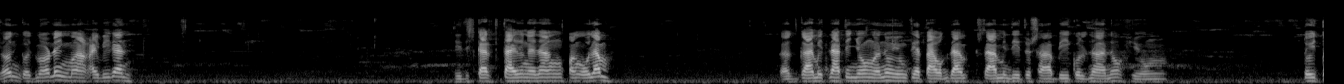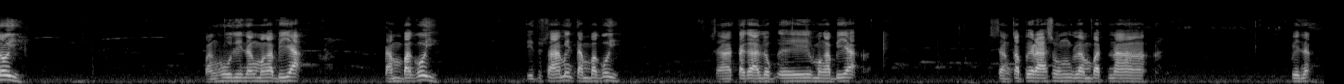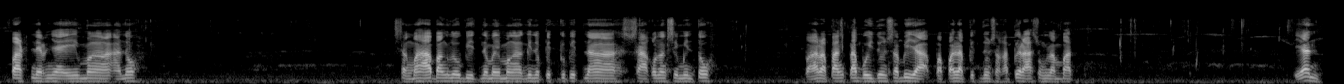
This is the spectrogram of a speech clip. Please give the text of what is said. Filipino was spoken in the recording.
Yon, good morning mga kaibigan. Didiscard tayo nga ng pangulam. Gagamit natin yung ano, yung tinatawag sa amin dito sa Bicol na ano, yung toy-toy. Panghuli ng mga biya. Tambagoy. Dito sa amin, tambagoy. Sa Tagalog, eh, mga biya. Isang kapirasong lambat na partner niya ay mga ano, isang mahabang lubid na may mga ginupit-gupit na sako ng simento para pang taboy doon sa biya, papalapit doon sa kapirasong lambat. Yan.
